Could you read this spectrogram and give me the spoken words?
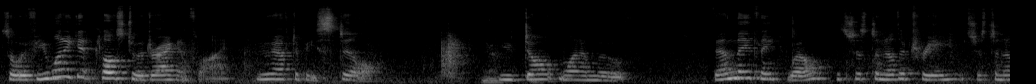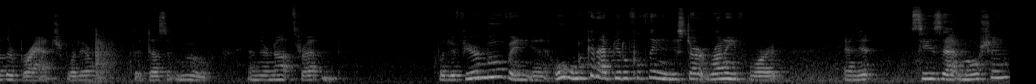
So if you want to get close to a dragonfly, you have to be still. Yeah. You don't want to move. Then they think, well, it's just another tree, it's just another branch, whatever, that doesn't move, and they're not threatened. But if you're moving and, oh, look at that beautiful thing, and you start running for it, and it sees that motion,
